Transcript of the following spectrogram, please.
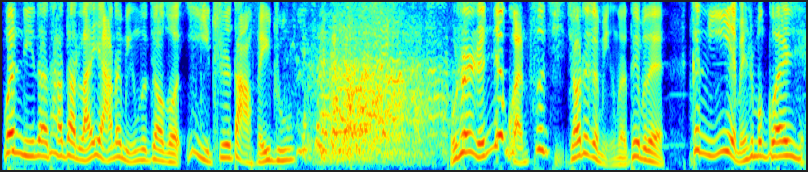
问题呢，他的蓝牙的名字叫做一只大肥猪。我说人家管自己叫这个名字，对不对？跟你也没什么关系。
